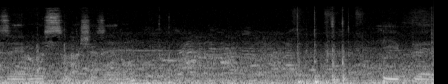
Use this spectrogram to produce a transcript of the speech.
0 slash 0. IP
